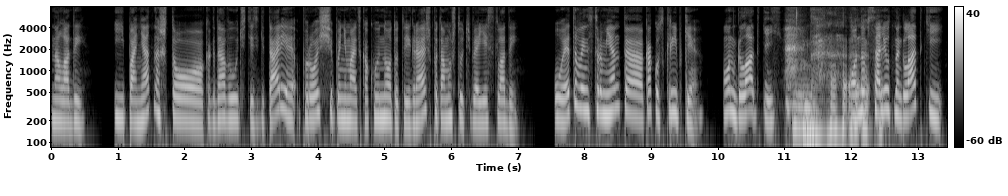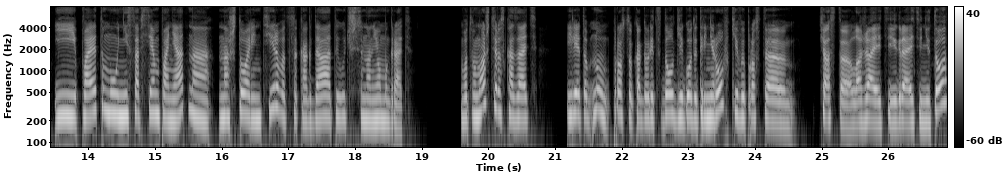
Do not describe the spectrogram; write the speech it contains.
на лады. И понятно, что когда вы учитесь гитаре, проще понимать, какую ноту ты играешь, потому что у тебя есть лады. У этого инструмента, как у скрипки, он гладкий. Он абсолютно гладкий, и поэтому не совсем понятно, на что ориентироваться, когда ты учишься на нем играть. Вот вы можете рассказать, или это, ну, просто, как говорится, долгие годы тренировки, вы просто часто лажаете и играете не то,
